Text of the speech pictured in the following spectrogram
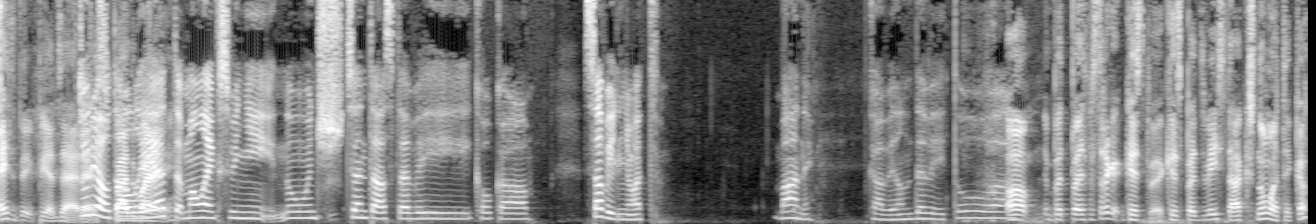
Es biju piedzēries. tur jau tā lieta, man liekas, viņi, nu, viņš centās tevi kaut kā saviņot mani. Kā vilni devīja to. Uh, bet pēc, pēc, kas, kas pēc viss tā, kas notika,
